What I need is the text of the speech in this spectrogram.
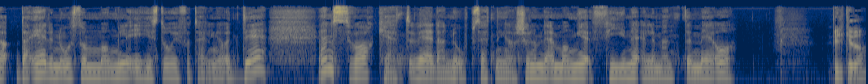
da, da er det noe som mangler i historiefortellinga. Og det er en svakhet ved denne oppsetninga, selv om det er mange fine elementer med òg. Hvilke da?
